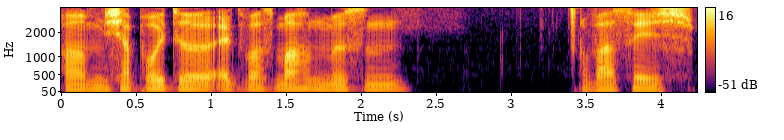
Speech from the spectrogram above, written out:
Ähm, ich habe heute etwas machen müssen, was ich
